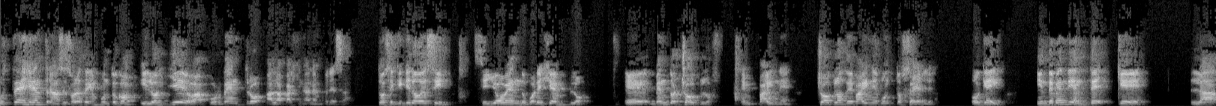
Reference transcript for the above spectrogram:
ustedes entran a asesoratebien.com y los lleva por dentro a la página de la empresa. Entonces, ¿qué quiero decir? Si yo vendo, por ejemplo, eh, vendo choclos en Paine, choclos de paine.cl, ¿ok? Independiente que la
